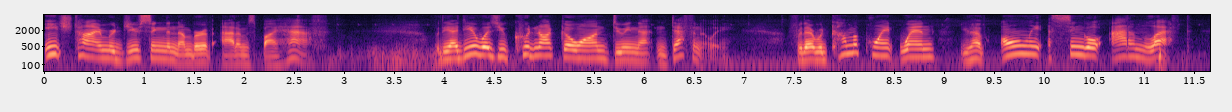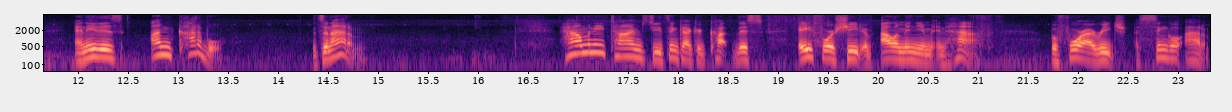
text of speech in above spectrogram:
each time reducing the number of atoms by half. But the idea was you could not go on doing that indefinitely, for there would come a point when you have only a single atom left, and it is uncuttable. It's an atom. How many times do you think I could cut this A4 sheet of aluminium in half before I reach a single atom?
